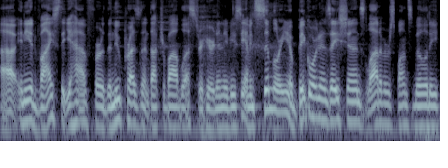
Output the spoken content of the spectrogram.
uh, any advice that you have for the new president, Dr. Bob Lester, here at NAVC? I mean, similar, you know, big organizations, a lot of responsibility.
